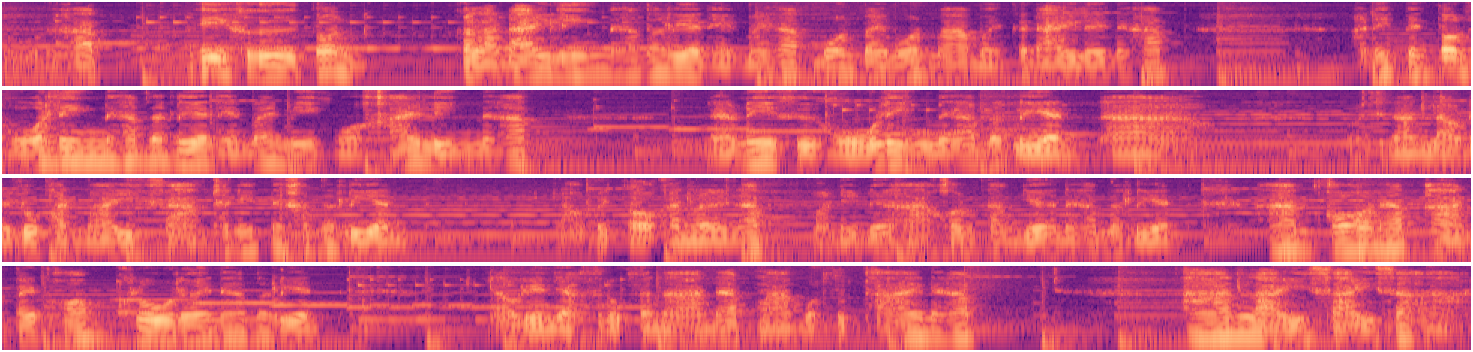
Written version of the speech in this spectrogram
ดูนะครับ นี่คือต้นกระไดลิงนะครับ นักเรียนเห็นไหมครับม้วนไปม้วนมาเหมือนกระไดเลยนะครับ อันนี้เป็นต้นหัวลิงนะครับ นักเรียนเห็นไหมมีหัวคล้ายลิงนะครับ แล้วนี่คือหูลิงนะครับ นักเรียนอ้าวเพราะฉะนั้นเราได้รู้พันธุ์ไม้อีก 3 ชนิดนะครับ นักเรียน เราไปต่อกันเลยนะครับ วันนี้เนื้อหาค่อนข้างเยอะนะครับ นักเรียนห้ามท้อนะครับอ่านไปพร้อมครูเลยนะครับนักเรียน เราเรียนอย่างสนุกสนานนะครับมาบทสุดท้ายนะครับ ทานไหลใสสะอาด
